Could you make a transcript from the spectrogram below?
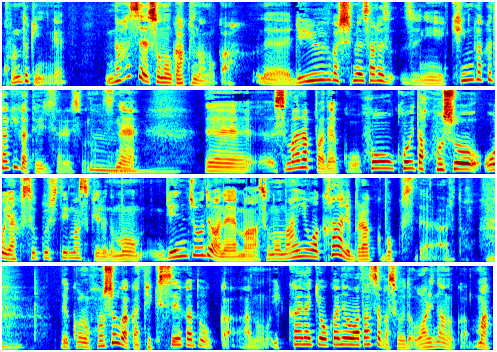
この時にね、なぜその額なのか、で理由が示されずに、金額だけが提示されるそうなんですね。で、スマイルアップはね、こう、法を超えた保証を約束していますけれども、現状ではね、まあ、その内容はかなりブラックボックスであると。で、この保証額が適正かどうか、あの、一回だけお金を渡せばそれで終わりなのか、まあ、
